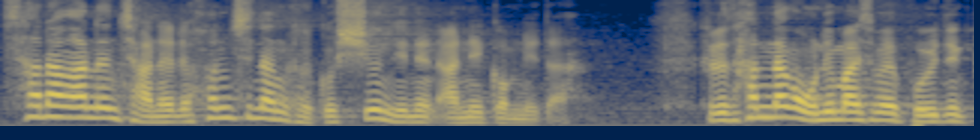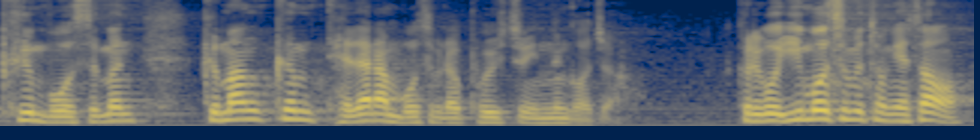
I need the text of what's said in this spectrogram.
사랑하는 자녀를 헌신하는 결코 쉬운 일은 아닐 겁니다. 그래서 한나가 오늘 말씀에 보여준 그 모습은 그만큼 대단한 모습이라고 볼 수 있는 거죠. 그리고 이 모습을 통해서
